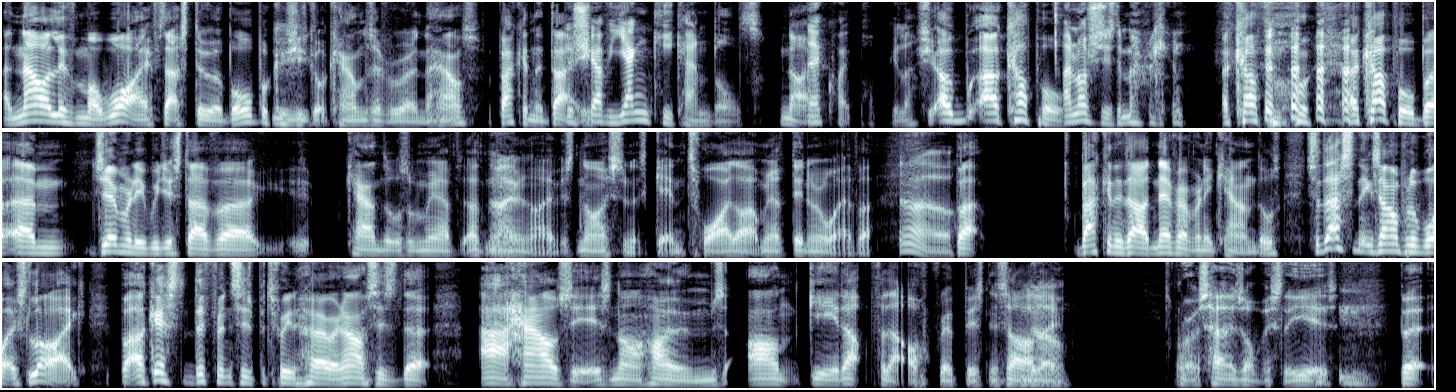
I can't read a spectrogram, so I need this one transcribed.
And now I live with my wife. That's doable because she's got candles everywhere in the house. Back in the day, Does she have Yankee candles? No. They're quite popular. she- a, a couple, I know she's American. a couple, a couple. But um, generally, we just have uh, candles when we have. I don't Right. know like if it's nice and it's getting twilight and we have dinner or whatever. Oh. But back in the day, I'd never have any candles. So that's an example of what it's like. But I guess the differences between her and us is that our houses and our homes aren't geared up for that off grid business, are No. they? Whereas hers obviously is. but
